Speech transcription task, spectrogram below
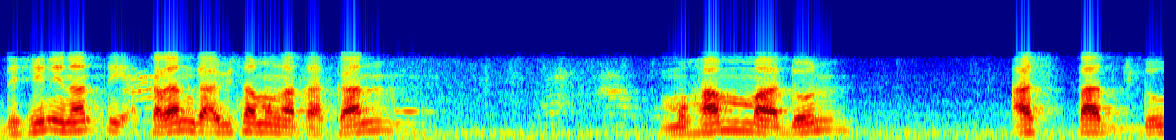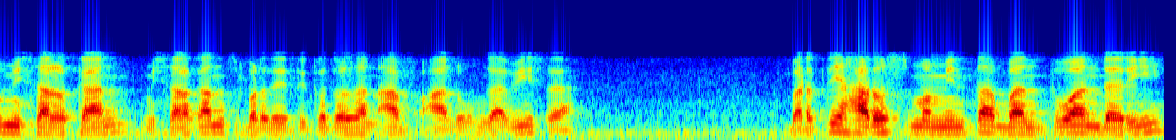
Di sini nanti kalian nggak bisa mengatakan Muhammadun astaddu misalkan misalkan seperti itu ketulisan af'alu nggak bisa. Berarti harus meminta bantuan dari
